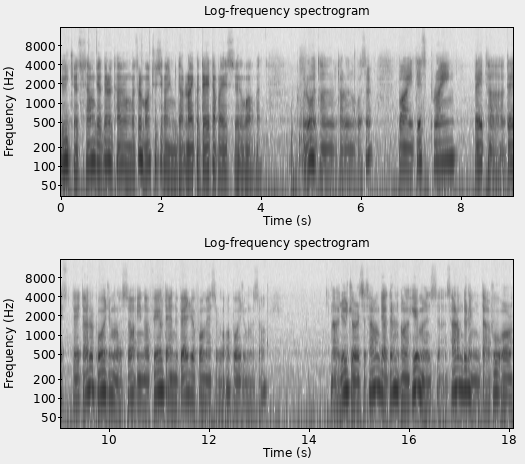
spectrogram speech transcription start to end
users 사용자들을 다루는 것을 멈출 시간입니다. like database와 같로 다루는 것을 by displaying data, 데이터를 보여줌으로써 in a field and value format으로 보여줌으로써 아, users, 사용자들은 are humans, 사람들입니다. who are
